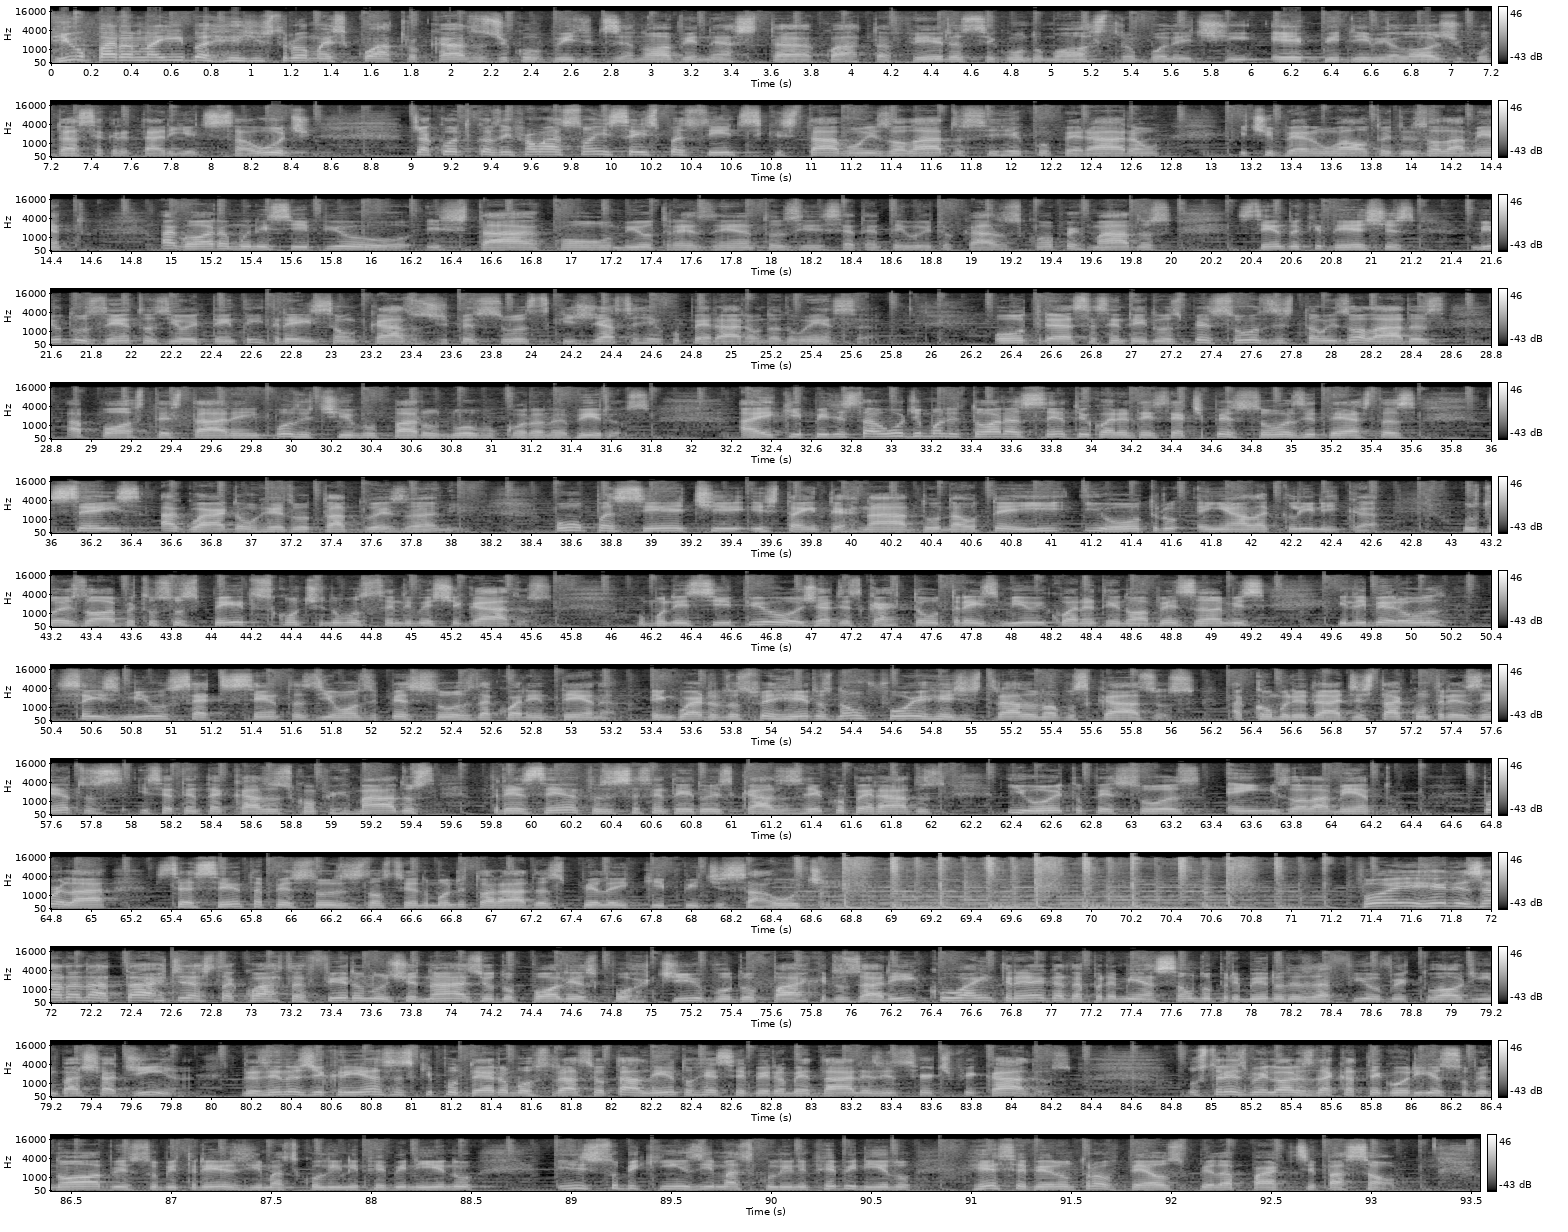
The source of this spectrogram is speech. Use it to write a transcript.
Rio Paranaíba registrou mais quatro casos de Covid-19 nesta quarta-feira, segundo mostra o boletim epidemiológico da Secretaria de Saúde. De acordo com as informações, seis pacientes que estavam isolados se recuperaram e tiveram alta do isolamento. Agora, o município está com 1.378 casos confirmados, sendo que destes, 1.283 são casos de pessoas que já se recuperaram da doença. Outras 62 pessoas estão isoladas após testarem positivo para o novo coronavírus. A equipe de saúde monitora 147 pessoas e destas, seis aguardam o resultado do exame. Um paciente está internado na UTI e outro em ala clínica. Os dois óbitos suspeitos continuam sendo investigados. O município já descartou 3.049 exames e liberou 6.711 pessoas da quarentena. Em Guarda dos Ferreiros não foi registrado novos casos. A comunidade está com 370 casos confirmados, 362 casos recuperados e 8 pessoas em isolamento. Por lá, 60 pessoas estão sendo monitoradas pela equipe de saúde. Foi realizada na tarde desta quarta-feira no ginásio do Poliesportivo do Parque do Zarico a entrega da premiação do primeiro desafio virtual de embaixadinha. Dezenas de crianças que puderam mostrar seu talento receberam medalhas e certificados. Os três melhores da categoria Sub-9, Sub-13 masculino e feminino e Sub-15 masculino e feminino receberam troféus pela participação.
